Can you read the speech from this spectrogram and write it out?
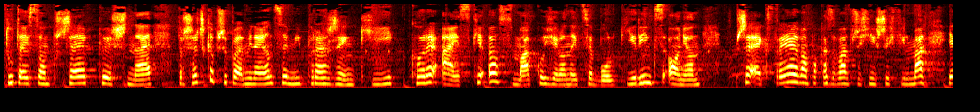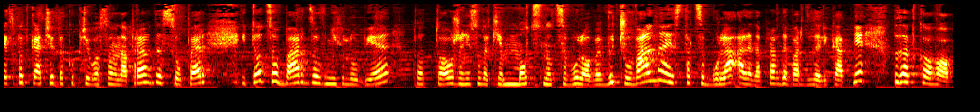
Tutaj są przepyszne, troszeczkę przypominające mi prażynki koreańskie o smaku zielonej cebulki, rings onion, przeekstra. Ja Wam pokazywałam w wcześniejszych filmach. Jak spotkacie, to kupcie, bo są naprawdę super. I to, co bardzo w nich lubię, to to, że nie są takie mocno cebulowe. Wyczuwalna jest ta cebula, ale naprawdę bardzo delikatnie. Dodatkowo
